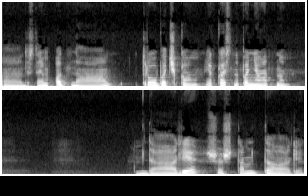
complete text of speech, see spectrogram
Е, Достаємо одна трубочка якась непонятна. Далі, що ж там далі?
